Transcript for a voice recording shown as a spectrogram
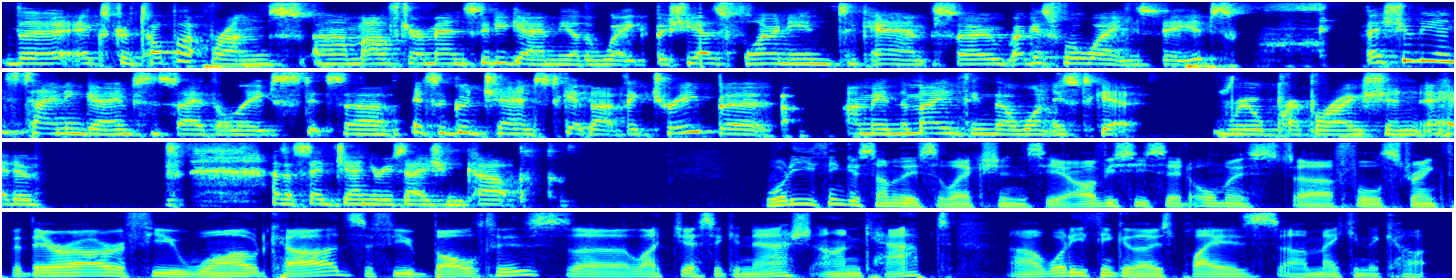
the extra top up runs um, after a Man City game the other week, but she has flown into camp. So I guess we'll wait and see. It's they should be entertaining games to say the least. It's a it's a good chance to get that victory, but I mean the main thing they'll want is to get real preparation ahead of, as I said, January's Asian Cup. What do you think of some of these selections here? Obviously, you said almost uh, full strength, but there are a few wild cards, a few bolters uh, like Jessica Nash, uncapped. Uh, what do you think of those players uh, making the cut?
